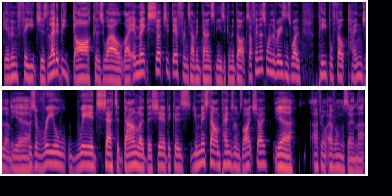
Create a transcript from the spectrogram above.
Give him features. Let it be dark as well. Like, it makes such a difference having dance music in the dark. Because I think that's one of the reasons why people felt Pendulum Yeah. was a real weird set at download this year because you missed out on Pendulum's light show. Yeah, I think everyone was saying that.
